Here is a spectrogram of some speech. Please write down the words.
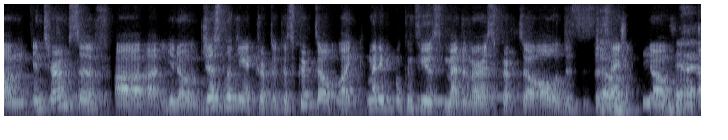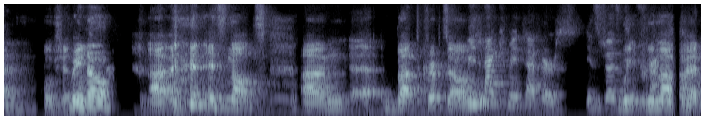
um, in terms of uh, uh, you know just looking at crypto because crypto like many people confuse metaverse crypto oh this is the sure. same. No. Yeah, bullshit. We know. Uh, it's not. Um, uh, but crypto we like metaverse. It's just we, we love it.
